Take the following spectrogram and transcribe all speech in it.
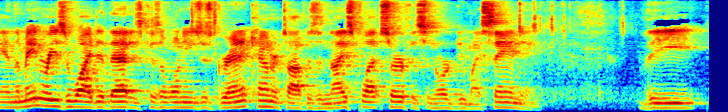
and the main reason why I did that is because I want to use this granite countertop as a nice flat surface in order to do my sanding. The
